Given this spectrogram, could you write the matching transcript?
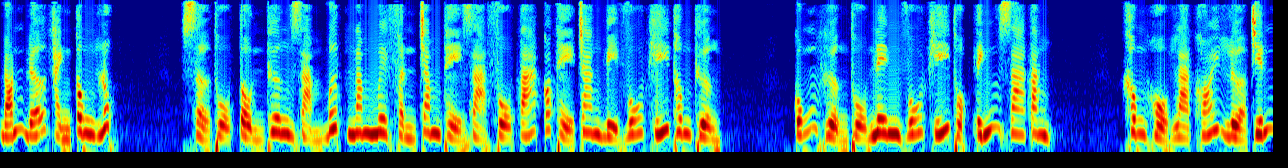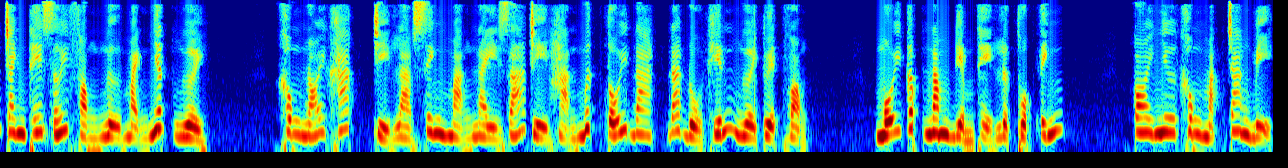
Đón đỡ thành công lúc. Sở thụ tổn thương giảm bớt 50% thể giả phụ tá có thể trang bị vũ khí thông thường. Cũng hưởng thụ nên vũ khí thuộc tính gia tăng. Không hổ là khói lửa chiến tranh thế giới phòng ngự mạnh nhất người. Không nói khác, chỉ là sinh mạng này giá trị hạn mức tối đa đã đủ khiến người tuyệt vọng. Mỗi cấp 5 điểm thể lực thuộc tính. Coi như không mặc trang bị.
